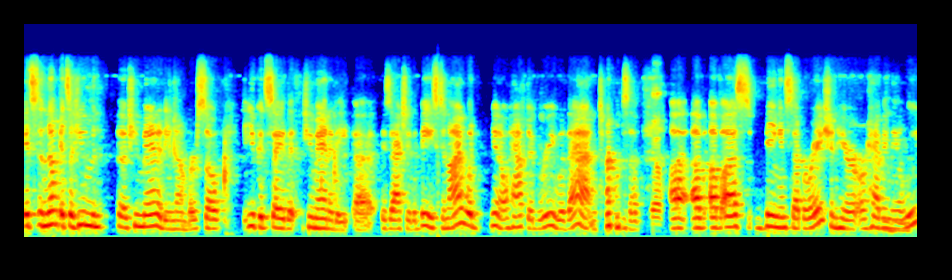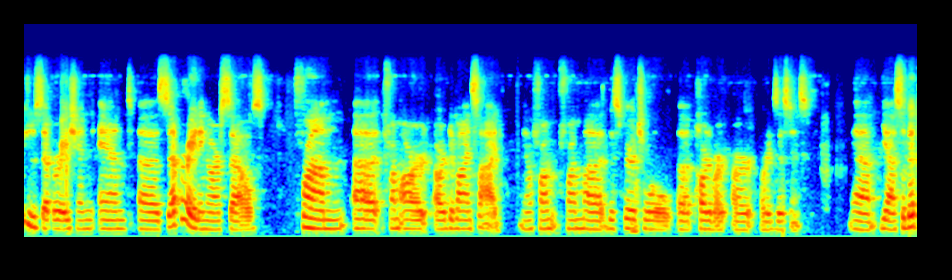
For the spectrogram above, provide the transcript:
it's a num- it's a human a humanity number. So you could say that humanity uh, is actually the beast, and I would you know have to agree with that in terms of yeah. uh, of, of us being in separation here or having mm-hmm. the illusion of separation and uh, separating ourselves from uh, from our our divine side, you know, from from uh, the spiritual uh, part of our, our our existence. Yeah, yeah. So that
